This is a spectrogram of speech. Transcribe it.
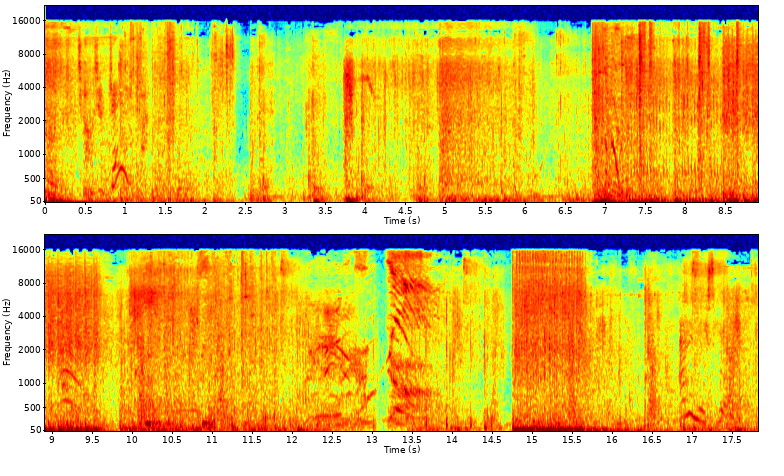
amazing. Enemies here.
